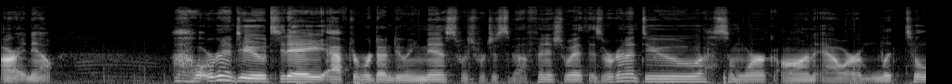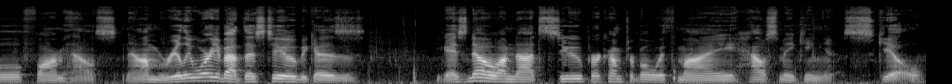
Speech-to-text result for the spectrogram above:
Alright, now what we're going to do today after we're done doing this, which we're just about finished with, is we're going to do some work on our little farmhouse. Now, I'm really worried about this too because you guys know I'm not super comfortable with my house making skill.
